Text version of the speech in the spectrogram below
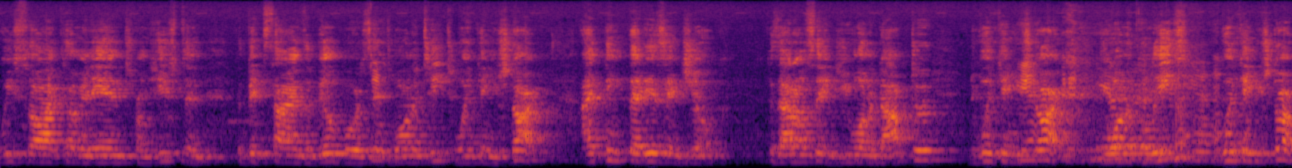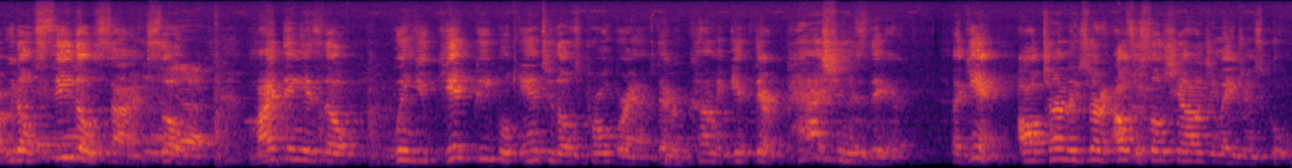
We saw it coming in from Houston, the big signs, the billboards said, want to teach, when can you start? I think that is a joke. Because I don't say, do you want a doctor? When can you start? Do you want a police? When can you start? We don't see those signs. So my thing is though, when you get people into those programs that are coming, if their passion is there, again, alternative cert, I was a sociology major in school.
